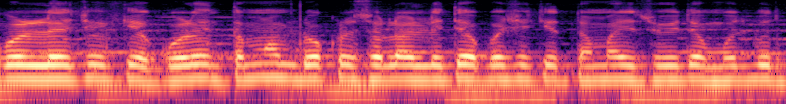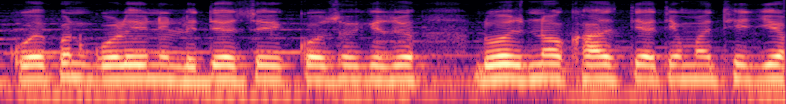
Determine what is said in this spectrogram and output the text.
ગોળી લે છે કે ગોળીની તમામ ડોક્ટર સલાહ લીધા પછી તે તમારી સુવિધા મજબૂત કોઈ પણ ગોળીને લીધે છે. કહો છો કે જો ડોઝ ન ખાસ ત્યાં તેમાંથી જે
